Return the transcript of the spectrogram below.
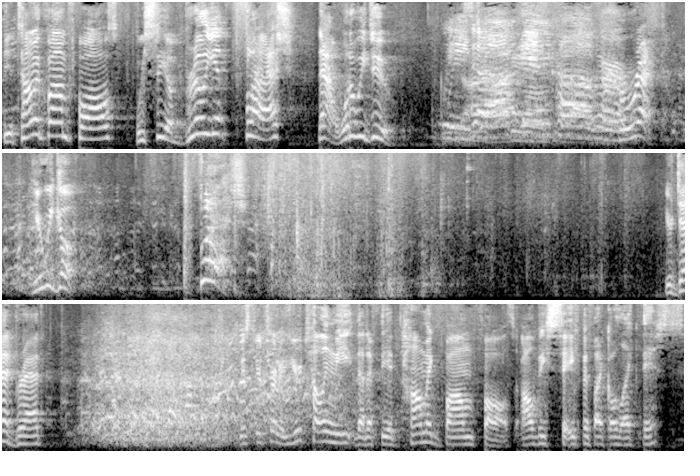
The atomic bomb falls, we see a brilliant flash. Now, what do we do? We duck and cover. Correct. Here we go. Flash! You're dead, Brad. Mr. Turner, you're telling me that if the atomic bomb falls, I'll be safe if I go like this?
